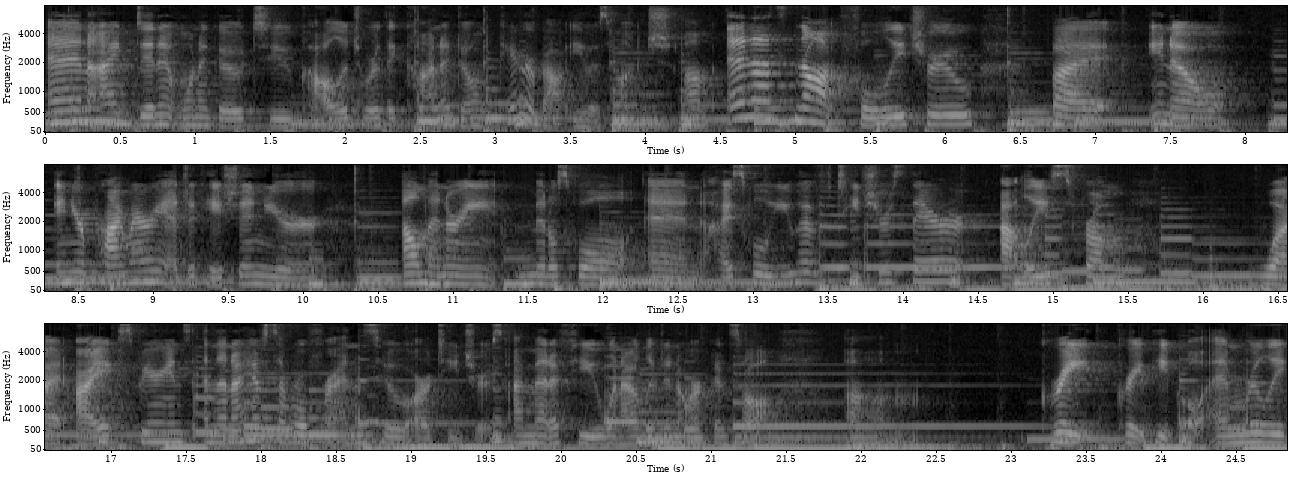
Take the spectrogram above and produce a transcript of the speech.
and I didn't want to go to college where they kind of don't care about you as much. Um, and that's not fully true, but you know, in your primary education, your elementary, middle school, and high school, you have teachers there, at least from what I experienced. And then I have several friends who are teachers. I met a few when I lived in Arkansas. Um, great, great people and really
